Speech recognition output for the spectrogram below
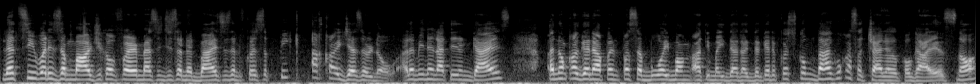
let's see what is the magical fire messages and advices and of course, pick a card yes or no. Alamin na natin yan guys. Anong kaganapan pa sa buhay mo ang ating may dadagdag. And of course, kung bago ka sa channel ko guys, no?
